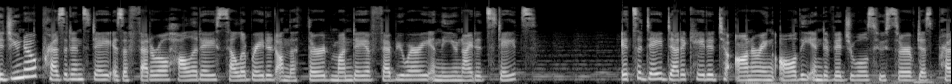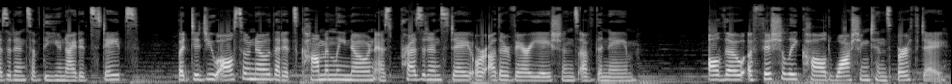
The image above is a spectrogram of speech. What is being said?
Did you know President's Day is a federal holiday celebrated on the third Monday of February in the United States? It's a day dedicated to honoring all the individuals who served as presidents of the United States, but did you also know that it's commonly known as President's Day or other variations of the name? Although officially called Washington's birthday,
